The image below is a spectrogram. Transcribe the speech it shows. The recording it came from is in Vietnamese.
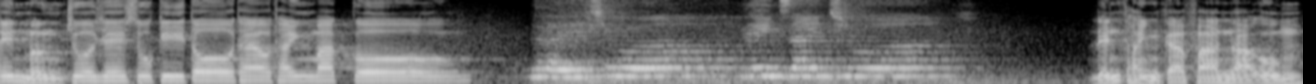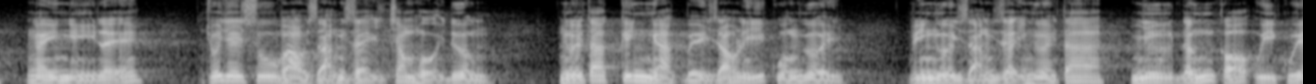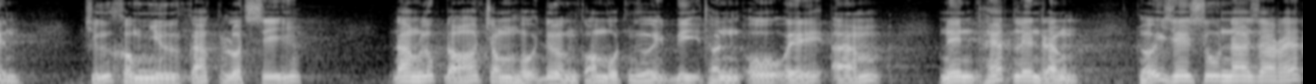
Tin mừng Chúa Giêsu Kitô theo Thánh Marco. Lạy Chúa, vinh danh Chúa. Đến thành Ca-pha-na-um ngày nghỉ lễ, Chúa Giêsu vào giảng dạy trong hội đường. Người ta kinh ngạc về giáo lý của người, vì người giảng dạy người ta như đấng có uy quyền, chứ không như các luật sĩ. Đang lúc đó trong hội đường có một người bị thần ô uế ám, nên thét lên rằng, Hỡi Giêsu Nazareth,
